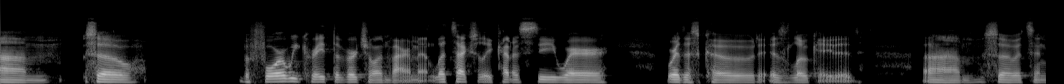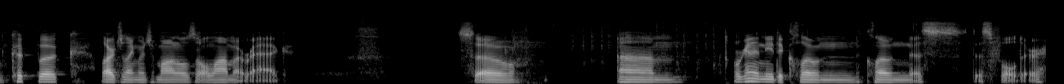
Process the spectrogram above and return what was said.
Um, so before we create the virtual environment, let's actually kind of see where where this code is located. Um, so it's in Cookbook, Large Language Models, Ollama RAG. So um, we're going to need to clone clone this this folder.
